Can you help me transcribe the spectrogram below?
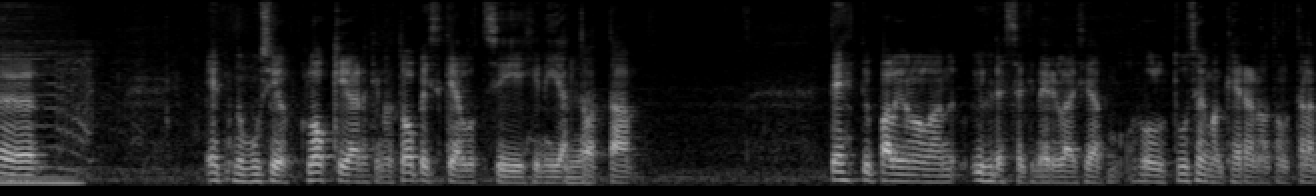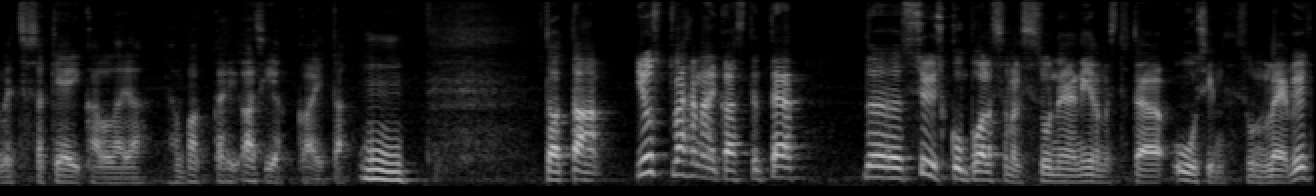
öö, etnomusiologi ainakin olet opiskellut siihen. Ja tota, tehty paljon, ollaan yhdessäkin erilaisia, ollut useamman kerran, olet ollut täällä metsässä keikalla ja ihan vakkari asiakkaita. Mm. Tota, just vähän aikaa sitten tämä syyskuun puolessa välissä suunnilleen ilmestyi tämä uusin sun levy.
